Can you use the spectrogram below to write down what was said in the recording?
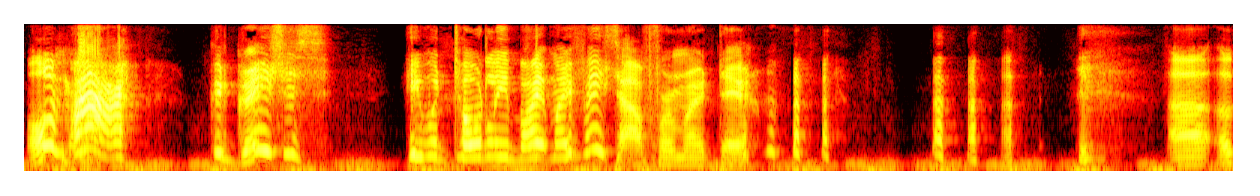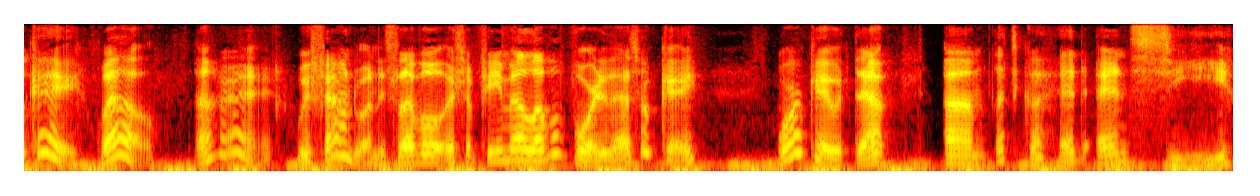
Oh, my! Good gracious! He would totally bite my face off from right there. uh, okay, well... Alright, we found one. It's level it's a female level 40, that's okay. We're okay with that. Um, let's go ahead and see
